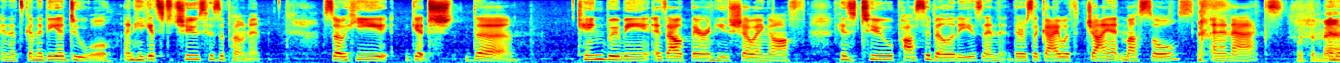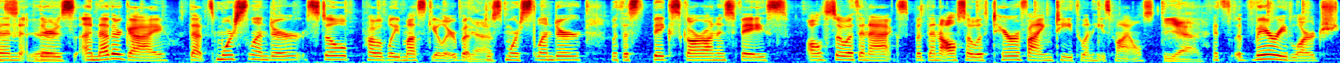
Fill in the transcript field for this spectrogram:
and it's going to be a duel, and he gets to choose his opponent. So he gets the King Bumi is out there, and he's showing off his two possibilities. And there's a guy with giant muscles and an axe, With the mask. and then yeah. there's another guy that's more slender, still probably muscular, but Yeah. just more slender, with a big scar on his face, also with an axe, but then also with terrifying teeth when he smiles. yeah. It's a very large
